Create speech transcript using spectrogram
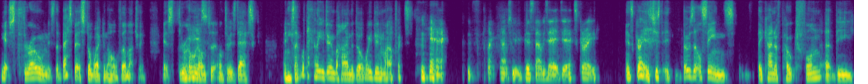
he gets thrown. It's the best bit of stunt work in the whole film, actually. Gets thrown onto onto his desk. And he's like, What the hell are you doing behind the door? What are you doing in my office? yeah, it's like absolutely pissed out of his head. Yeah, it's great. It's great. It's just it, those little scenes. They kind of poked fun at the,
